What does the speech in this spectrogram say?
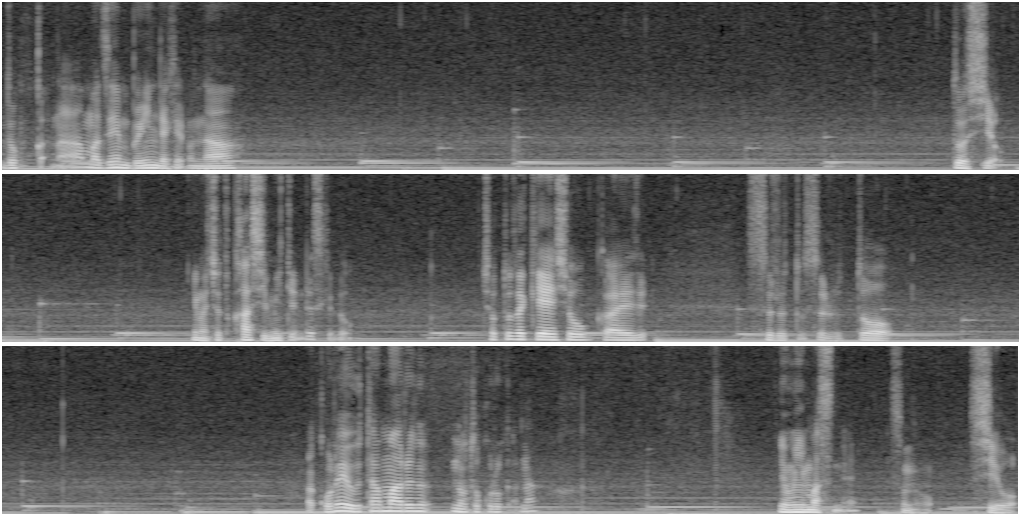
どこかな？まあ全部いいんだけどな。どうしよう。今ちょっと歌詞見てんですけど。ちょっとだけ紹介するとすると。あこれ歌丸のところかな。読みますね。その詩を。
